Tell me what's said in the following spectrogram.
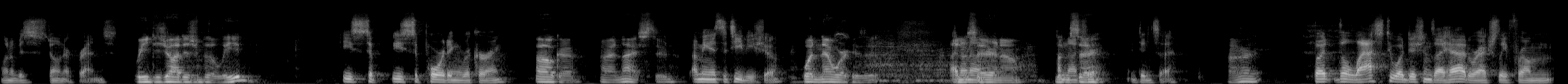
one of his stoner friends. Were you, did you audition for the lead? He's su- he's supporting recurring. Oh, okay. All right. Nice, dude. I mean, it's a TV show. What network is it? I don't Didn't Say know. or no? I'm Didn't say? sure. It didn't say. All right. But the last two auditions I had were actually from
